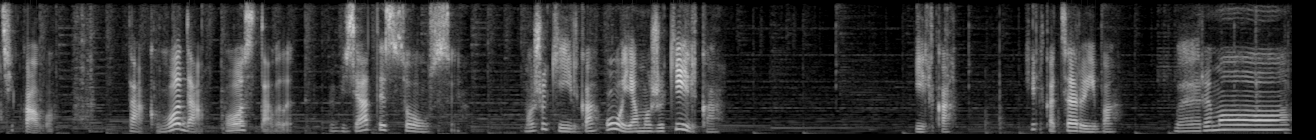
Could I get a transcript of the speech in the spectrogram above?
Цікаво. Так, вода поставили. Взяти соуси. Можу кілька. О, я можу кілька. Кілька. Кілька це риба. Беремо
